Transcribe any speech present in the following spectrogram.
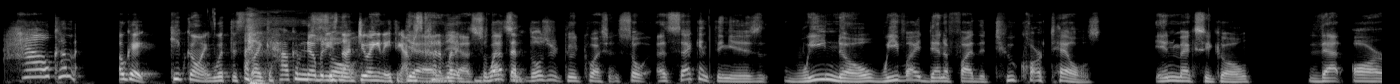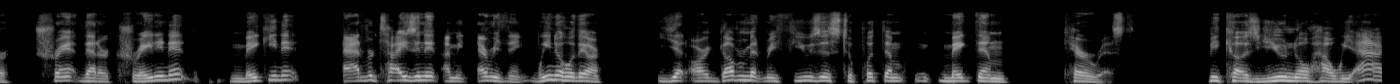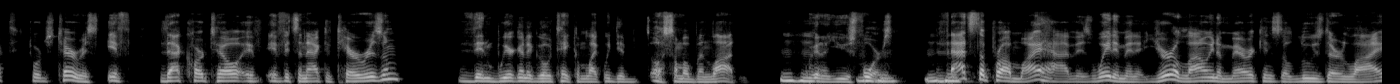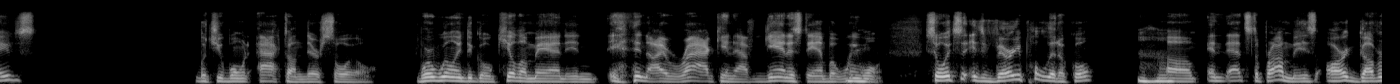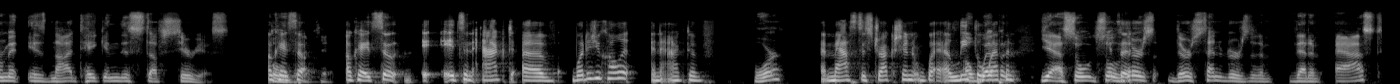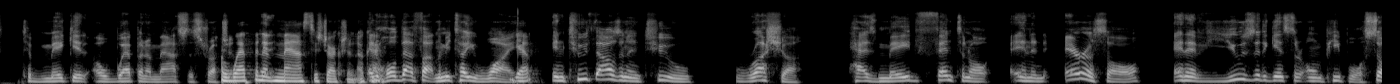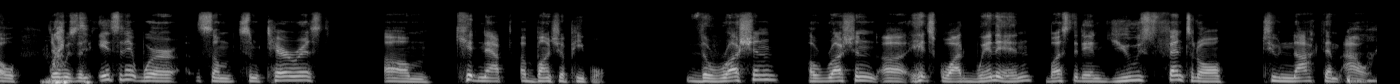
how come okay keep going with this like how come nobody's So, not doing anything i'm just kind of like yeah. so that's the those are good questions. So a second thing is we know we've identified the two cartels in Mexico that are tra- that are creating it, making it, advertising it. I mean, everything. We know who they are. Yet our government refuses to put them, make them terrorists because you know how we act towards terrorists. If that cartel, if if it's an act of terrorism, then we're gonna go take them like we did Osama bin Laden. Mhm, We're gonna use force. mhm. That's the problem I have is wait a minute, you're allowing Americans to lose their lives, but you won't act on their soil. We're willing to go kill a man in in Iraq, in Afghanistan, but we Right. won't. So it's it's very political. Uh-huh. Um, and that's the problem is our government is not taking this stuff serious. Okay, Boom, so okay, so it's an act of what did you call it? An act of war. a mass destruction, a lethal weapon- weapon. Yeah, so so It's a- there's there's senators that have that have asked to make it a weapon of mass destruction. A destruction. weapon of mass destruction. Okay. and hold that thought. Let me tell you why. Yep. in 2002, Russia has made fentanyl in an aerosol and have used it against their own people. So there was an incident where some some terrorists um kidnapped a bunch of people. The Russian a Russian uh hit squad went in, busted in, used fentanyl to knock them Oh out.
